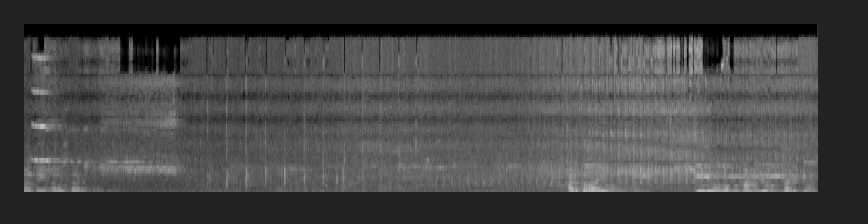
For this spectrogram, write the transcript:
നന്ദി നമസ്കാരം. അടുത്തതായി ഈ യോഗം ഉദ്ഘാടനം ചെയ്ത് സംസാരിക്കുവാൻ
